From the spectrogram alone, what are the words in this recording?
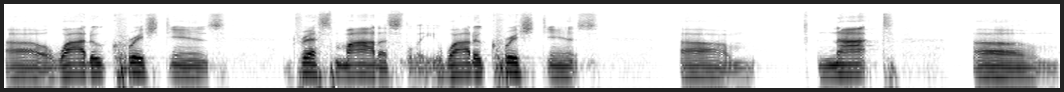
Uh, why do Christians dress modestly? Why do Christians um, not um,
